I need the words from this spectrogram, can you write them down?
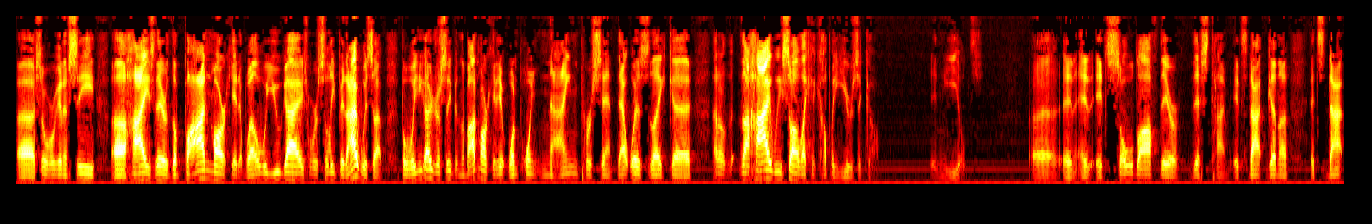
Uh, so we're going to see uh, highs there. The bond market, well, you guys were sleeping, I was up, but when you guys were sleeping, the bond market hit 1.9 percent. That was like uh, I don't the high we saw like a couple years ago in yields. Uh, and it, it sold off there this time. It's not gonna, it's not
